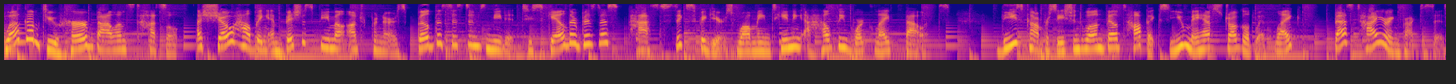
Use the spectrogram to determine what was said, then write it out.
Welcome to Her Balanced Hustle, a show helping ambitious female entrepreneurs build the systems needed to scale their business past six figures while maintaining a healthy work life balance. These conversations will unveil topics you may have struggled with, like best hiring practices,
